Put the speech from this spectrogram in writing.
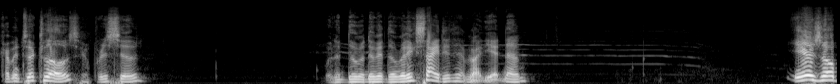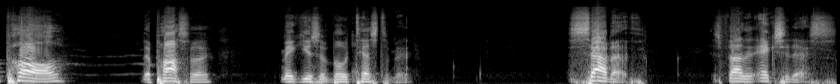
Coming to a close pretty soon. Don't, don't, don't, don't get excited. I'm not yet done. Here's how Paul, the apostle, make use of both Testament. Sabbath is found in Exodus.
